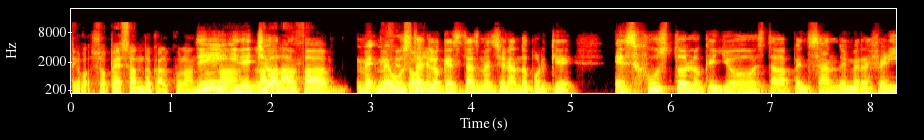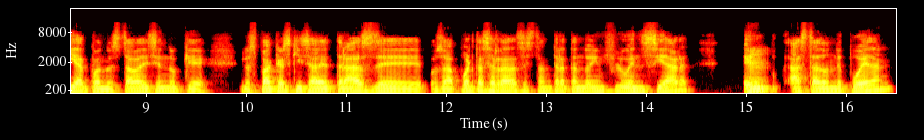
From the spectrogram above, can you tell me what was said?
digo, sopesando, calculando Sí, y de la, la hecho, balanza, me, gusta oye, lo que estás mencionando porque es justo lo que yo estaba pensando y me refería cuando estaba diciendo que los Packers quizá detrás de, o sea, puertas cerradas están tratando de influenciar el, "Mm, hasta donde puedan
